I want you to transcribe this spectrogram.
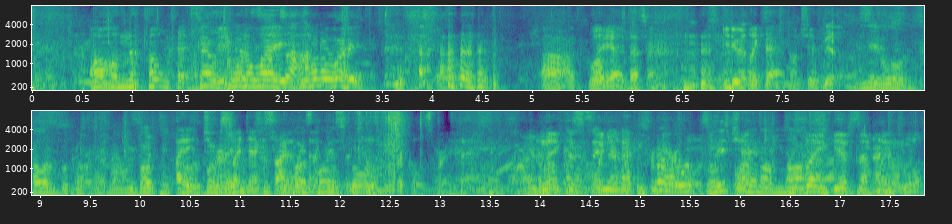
And, oh no! That was one away. One away. Ah, well, Yeah, played. that's right. You do it like that, don't you? Yeah. You need a little coloring book over there, man. We both need. I didn't coloring turn my deck sideways like this until miracles were a thing. And then, because when you're looking for miracles, Well, he's playing on He's modern. playing gifts. I'm playing Hang on.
